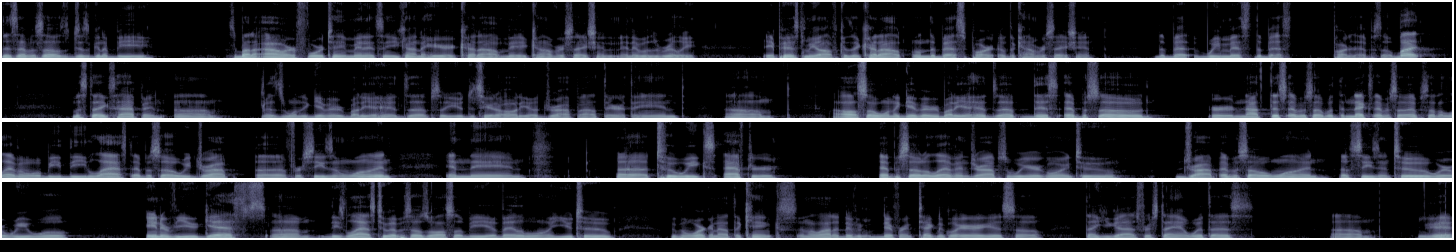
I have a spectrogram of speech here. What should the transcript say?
this episode is just gonna be it's about an hour, fourteen minutes, and you kind of hear it cut out mid conversation, and it was really it pissed me off because it cut out on the best part of the conversation. The best we missed the best part of the episode, but mistakes happen. Um, I just wanted to give everybody a heads up, so you'll just hear the audio drop out there at the end. Um, I also want to give everybody a heads up. This episode, or not this episode, but the next episode, episode 11, will be the last episode we drop uh, for season one. And then uh, two weeks after episode 11 drops, we are going to drop episode one of season two, where we will interview guests. Um, these last two episodes will also be available on YouTube. We've been working out the kinks in a lot of different different technical areas. So thank you guys for staying with us. Um, yeah,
